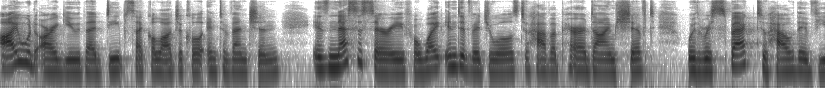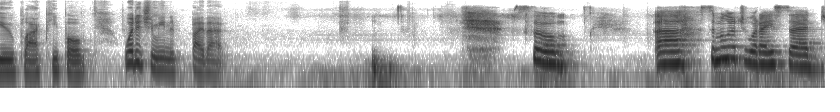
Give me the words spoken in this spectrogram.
I would argue that deep psychological intervention is necessary for white individuals to have a paradigm shift with respect to how they view Black people. What did you mean by that? So, uh, similar to what I said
